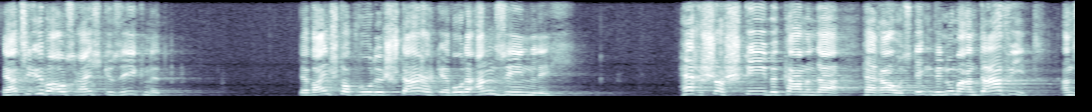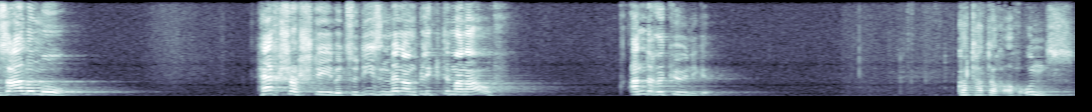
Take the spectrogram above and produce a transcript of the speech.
Er hat sie überaus reich gesegnet. Der Weinstock wurde stark, er wurde ansehnlich. Herrscherstäbe kamen da heraus. Denken wir nur mal an David, an Salomo. Herrscherstäbe, zu diesen Männern blickte man auf. Andere Könige. Gott hat doch auch uns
